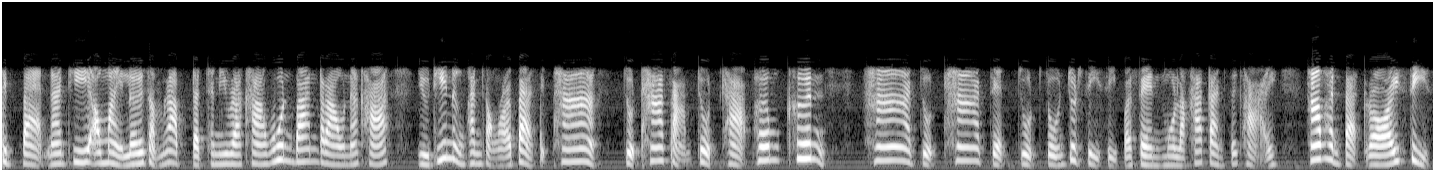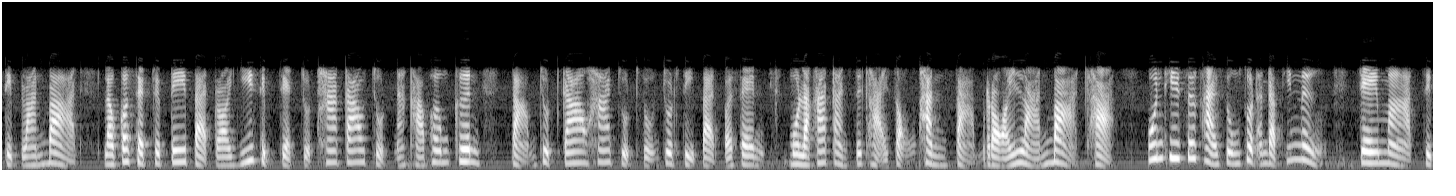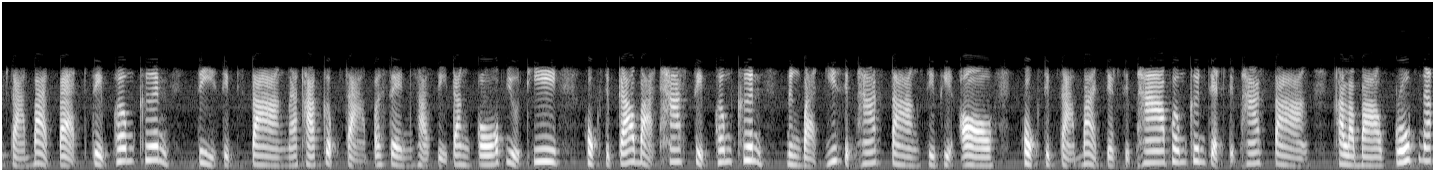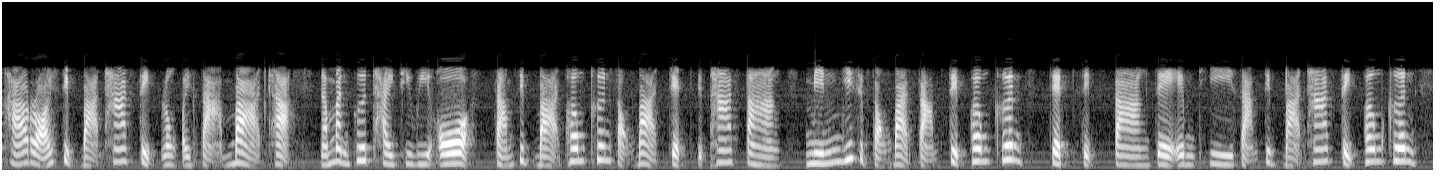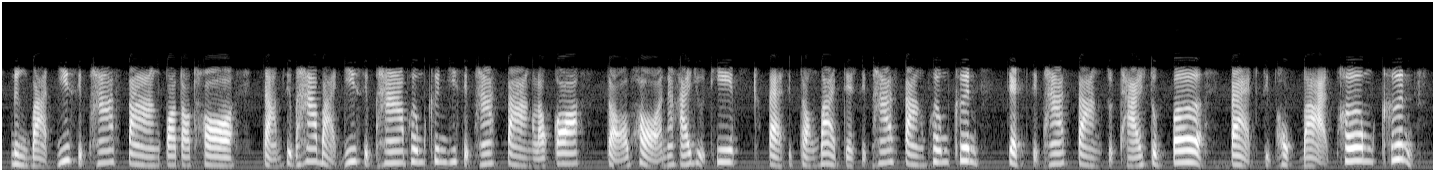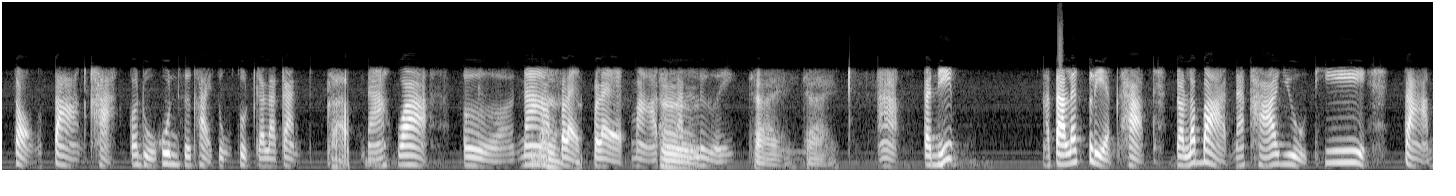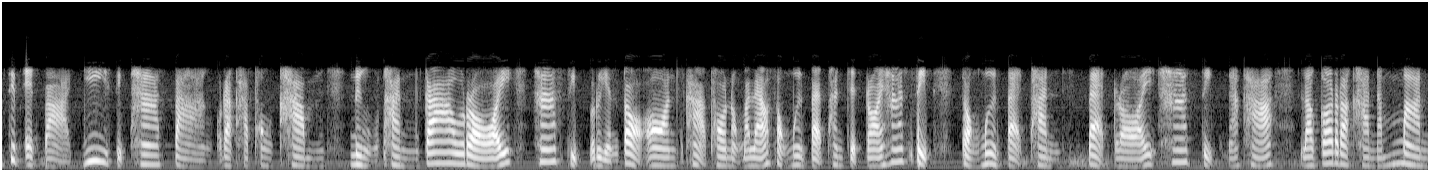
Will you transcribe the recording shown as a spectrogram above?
18 นาทีเอาใหม่เลยสำหรับดัชนีราคาหุ้นบ้านเรานะคะ อยู่ที่ 1,285.53 จุดค่ะ เพิ่มขึ้น 5.57จุด0.44%มูลค่าการซื้อขาย 5,840 ล้านบาท แล้วก็ SET Fifty 827.59 จุดนะคะ เพิ่มขึ้น 3.95จุด0.48%มูลค่าการซื้อขาย 2,300 ล้านบาทค่ะ หุ้นที่ซื้อขายสูงสุดอันดับที่1 JMart 13บาท80 เพิ่มขึ้น 40 สตางค์นะคะ เกือบ 3%ค่ะ สีตังโกลบอยู่ที่ 69 บาท 50 เพิ่มขึ้น 1 บาท 25 สตางค์ CPO 63 บาท 75 เพิ่มขึ้น 75 สตางค์คาราบาวกรุ๊ปนะคะ 110 บาท 50 ลงไป 3 บาทค่ะ น้ำมันพืชไทย TVO 30 บาท เพิ่มขึ้น 2 บาท 75 สตางค์ มิ้นท์22 บาท 30 เพิ่มขึ้น 70 ตางค์ JMT 30 บาท 50 เพิ่มขึ้น 1 บาท 25 สตางค์ปตท 35 บาท 25 เพิ่มขึ้น 25 สตางค์แล้วก็สอพอนะคะ อยู่ที่ 82 บาท 75 สตางค์เพิ่มขึ้น 75 สตางค์สุดท้ายซูเปอร์ 86 บาท เพิ่มขึ้น 2 สตางค์ค่ะ ก็ดูหุ้นซื้อขายสูงสุดกันละกันครับนะว่า เออหน้าเออแปลกๆมาทั้งนั้นเออเลย ใช่ใช่อะแต่นี้ อัตราแลกเปลี่ยนค่ะ ดอลลาร์บาทนะคะอยู่ที่สามสิบเอ็ดบาทยี่สิบห้าตางค์ราคาทองคำหนึ่งพันเก้าร้อยห้าสิบเหรียญต่อออนซ์ค่ะ ทอนออกมาแล้วสองหมื่นแปดพันเจ็ดร้อยห้าสิบสองหมื่นแปดพันแปดร้อยห้าสิบนะคะ แล้วก็ราคาน้ำมัน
